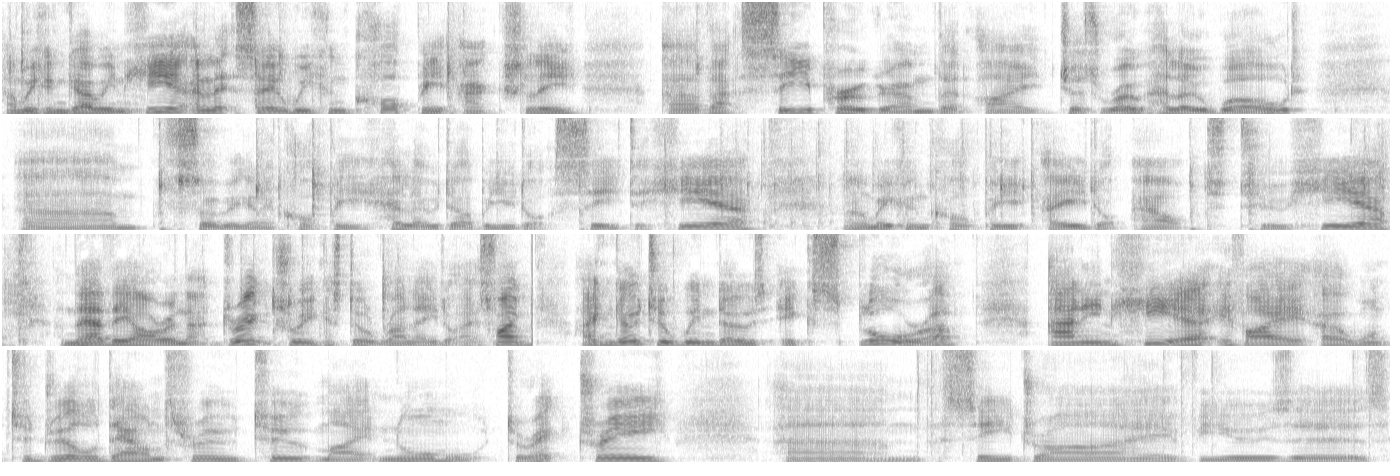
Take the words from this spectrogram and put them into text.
And we can go in here and let's say we can copy actually uh, that C program that I just wrote hello world um, so we're going to copy hello.w.c to here and we can copy a.out to here. And there they are in that directory. You can still run a.out it's fine. I can go to Windows Explorer and in here if I uh, want to drill down through to my normal directory um, the C drive users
